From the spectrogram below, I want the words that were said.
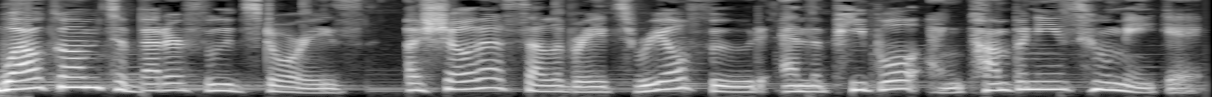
Welcome to Better Food Stories, a show that celebrates real food and the people and companies who make it.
